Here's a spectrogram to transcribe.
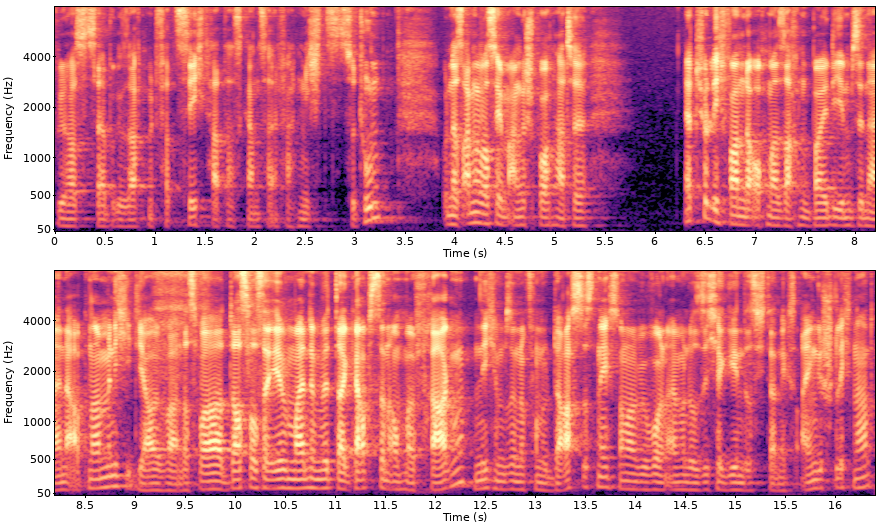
wie du hast es selber gesagt, mit Verzicht hat das Ganze einfach nichts zu tun. Und das andere, was er eben angesprochen hatte, natürlich waren da auch mal Sachen bei, die im Sinne einer Abnahme nicht ideal waren. Das war das, was er eben meinte mit, da gab es dann auch mal Fragen. Nicht im Sinne von, du darfst es nicht, sondern wir wollen einfach nur sicher gehen, dass sich da nichts eingeschlichen hat.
